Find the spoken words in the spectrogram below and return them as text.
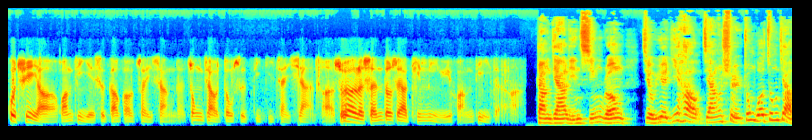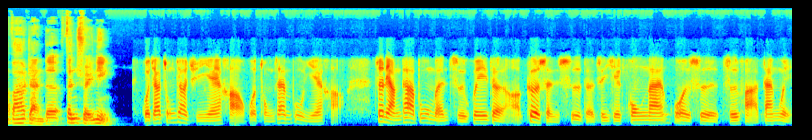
过去啊，皇帝也是高高在上的，宗教都是低低在下的啊，所有的神都是要听命于皇帝的啊。张嘉林形容九月一号将是中国宗教发展的分水岭。国家宗教局也好，或统战部也好，这两大部门指挥的啊，各省市的这些公安或是执法单位。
